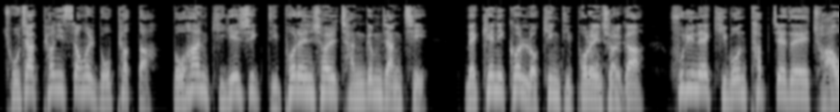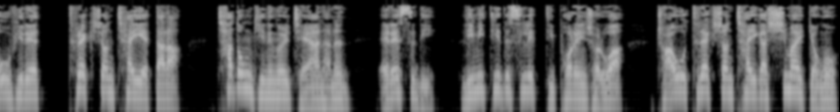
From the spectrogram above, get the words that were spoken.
조작 편의성을 높였다. 또한 기계식 디퍼렌셜 잠금 장치, 메케니컬 러킹 디퍼렌셜과 후륜의 기본 탑재대의 좌우 휠의 트랙션 차이에 따라 차동 기능을 제한하는 LSD, 리미티드 슬립 디퍼렌셜과 좌우 트랙션 차이가 심할 경우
